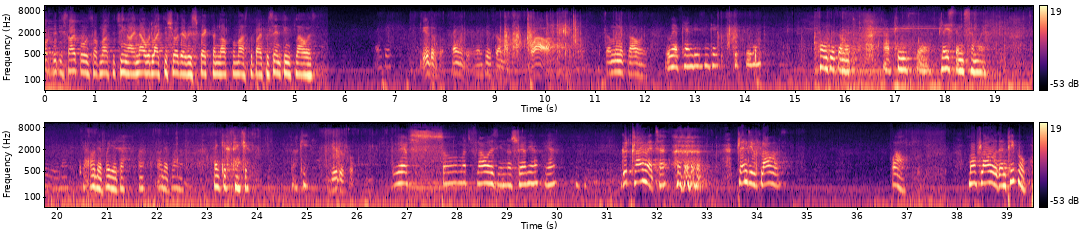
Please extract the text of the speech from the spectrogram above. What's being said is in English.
Many of the disciples of Master Ching Hai now would like to show their respect and love for Master by presenting flowers. Thank you. Beautiful. Thank you. Thank you so much. Wow. So many flowers. Do we have candies and cakes? children? Thank you so much. Uh, please uh, place them somewhere. Dạ, áo đẹp quá vậy ta? À, áo đẹp quá hả? Thank you, thank you. Okay. Beautiful. We have so much flowers in Australia, yeah? Good climate, huh? Plenty of flowers. Wow. More flower than people.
